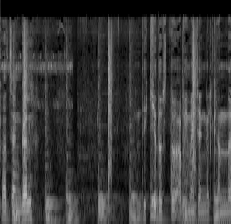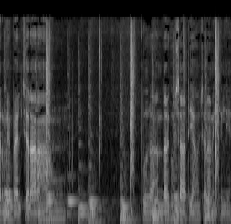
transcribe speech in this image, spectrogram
का जंगल। देखिए दोस्तों, अभी मैं जंगल के अंदर में बैल चरा रहा हूँ। पूरा अंदर घुसा दिया हूँ चराने के लिए।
